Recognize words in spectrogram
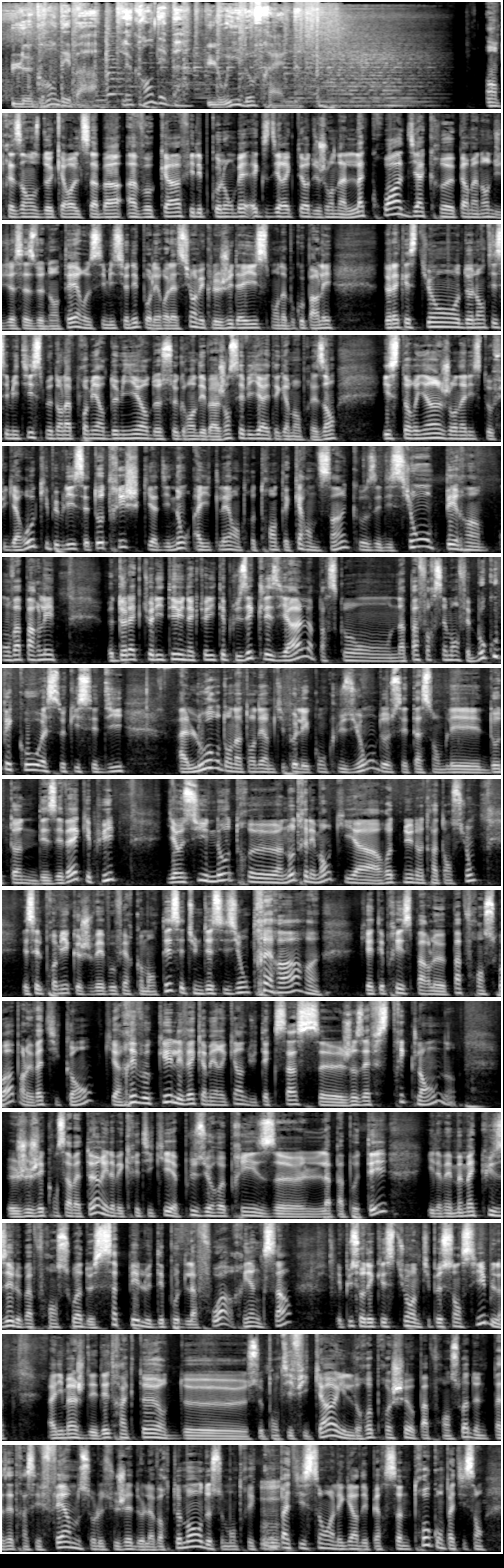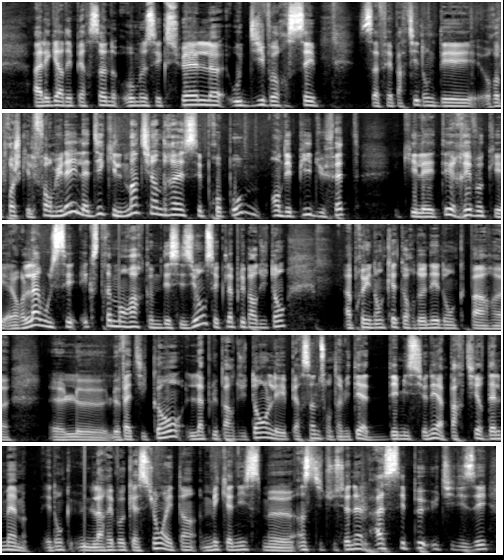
Le grand débat. Le grand débat. Louis Dauphren. En présence de Carole Sabat, avocat, Philippe Colombet, ex-directeur du journal La Croix, diacre permanent du diocèse de Nanterre, aussi missionné pour les relations avec le judaïsme. On a beaucoup parlé de la question de l'antisémitisme dans la première demi-heure de ce grand débat. Jean Sévilla est également présent, historien, journaliste au Figaro, qui publie cette Autriche qui a dit non à Hitler entre 30 et 45 aux éditions Perrin. On va parler de l'actualité, une actualité plus ecclésiale, parce qu'on n'a pas forcément fait beaucoup écho à ce qui s'est dit à Lourdes. On attendait un petit peu les conclusions de cette assemblée d'automne des évêques. Et puis, il y a aussi autre, un autre élément qui a retenu notre attention, et c'est le premier que je vais vous faire commenter. C'est une décision très rare qui a été prise par le pape François, par le Vatican, qui a révoqué l'évêque américain du Texas, euh, Joseph Strickland, jugé conservateur. Il avait critiqué à plusieurs reprises euh, la papauté. Il avait même accusé le pape François de saper le dépôt de la foi, rien que ça. Et puis sur des questions un petit peu sensibles, à l'image des détracteurs de ce pontificat, il reprochait au pape François de ne pas être assez ferme sur le sujet de l'avortement, de se montrer Mmh. compatissant à l'égard des personnes, trop compatissant à l'égard des personnes homosexuelles ou divorcées. Ça fait partie donc des reproches qu'il formulait. Il a dit qu'il maintiendrait ses propos en dépit du fait qu'il a été révoqué. Alors là où c'est extrêmement rare comme décision, c'est que la plupart du temps, après une enquête ordonnée donc par euh, le, le Vatican, la plupart du temps, les personnes sont invitées à démissionner à partir d'elles-mêmes. Et donc, une- la révocation est un mécanisme euh, institutionnel assez peu utilisé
